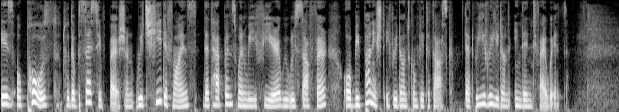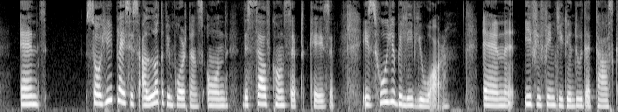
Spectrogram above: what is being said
is opposed to the obsessive passion, which he defines that happens when we fear we will suffer or be punished if we don't complete a task that we really don't identify with. And so he places a lot of importance on the self concept case is who you believe you are. And if you think you can do that task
